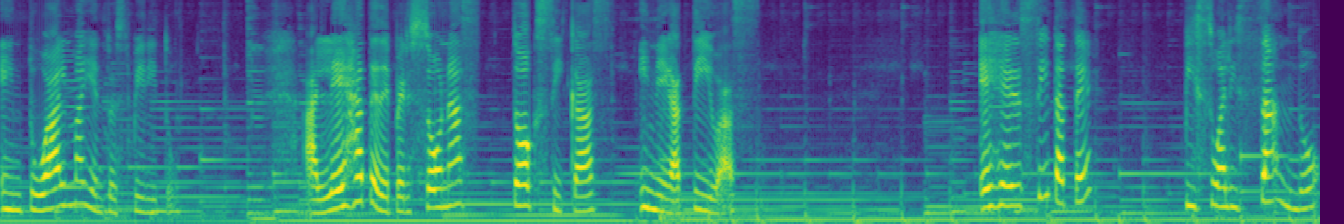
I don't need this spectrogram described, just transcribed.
en tu alma y en tu espíritu. Aléjate de personas tóxicas y negativas. Ejercítate visualizando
